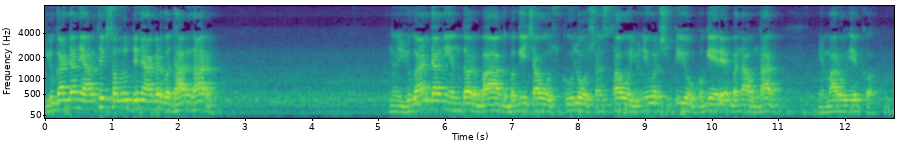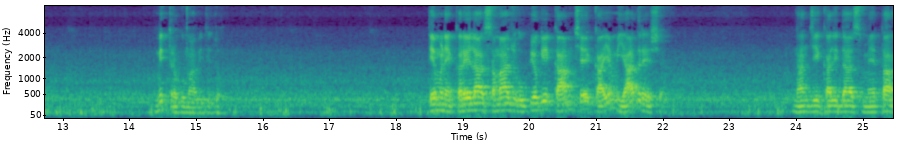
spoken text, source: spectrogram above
યુગાન્ડાની આર્થિક સમૃદ્ધિને આગળ વધારનાર યુગાન્ડાની અંદર બાગ, બગીચાઓ, સ્કૂલો, સંસ્થાઓ, યુનિવર્સિટીઓ વગેરે બનાવનાર મેં મારો એક મિત્ર ગુમાવી દીધો. તેમણે કરેલા સમાજ ઉપયોગી કામ છે, કાયમ યાદ રહેશે. નાનજી કાલિદાસ મહેતા,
